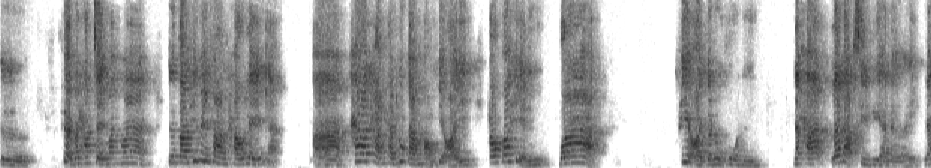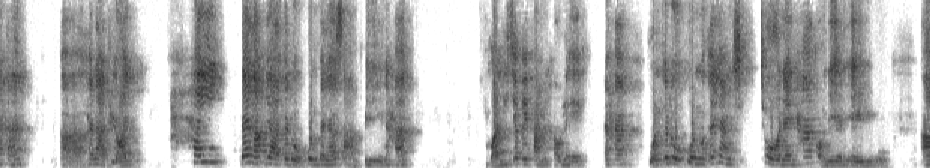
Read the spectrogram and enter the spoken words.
คือพี่อ๋อยประทับใจมากๆ คือตอนที่ไปฟาร์มเท้าเล็กอะอ่าค่าทางพันธุกรรมของพี่อ๋อยเขาก็เห็นว่าพี่อ๋อยกระดูกพรุนนะคะ ระดับซีเวียเลยนะคะขนาดพี่อ๋อยให้ได้รับยากระดูกพรุนไปแล้วสามปีนะคะก่อนที่จะไปฟังเขาเล็ก นะคะผลกระดูกคุณมันก็ยังโชว์ในค่าของ DNA อยู่อ่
